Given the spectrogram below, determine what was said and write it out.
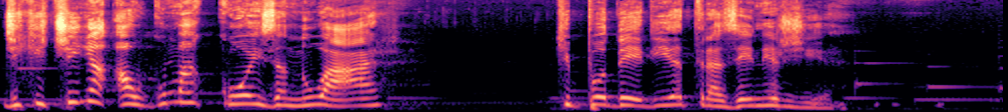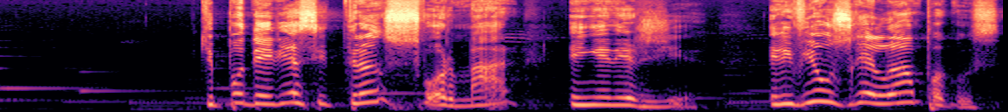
De que tinha alguma coisa no ar que poderia trazer energia. Que poderia se transformar em energia. Ele viu os relâmpagos.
